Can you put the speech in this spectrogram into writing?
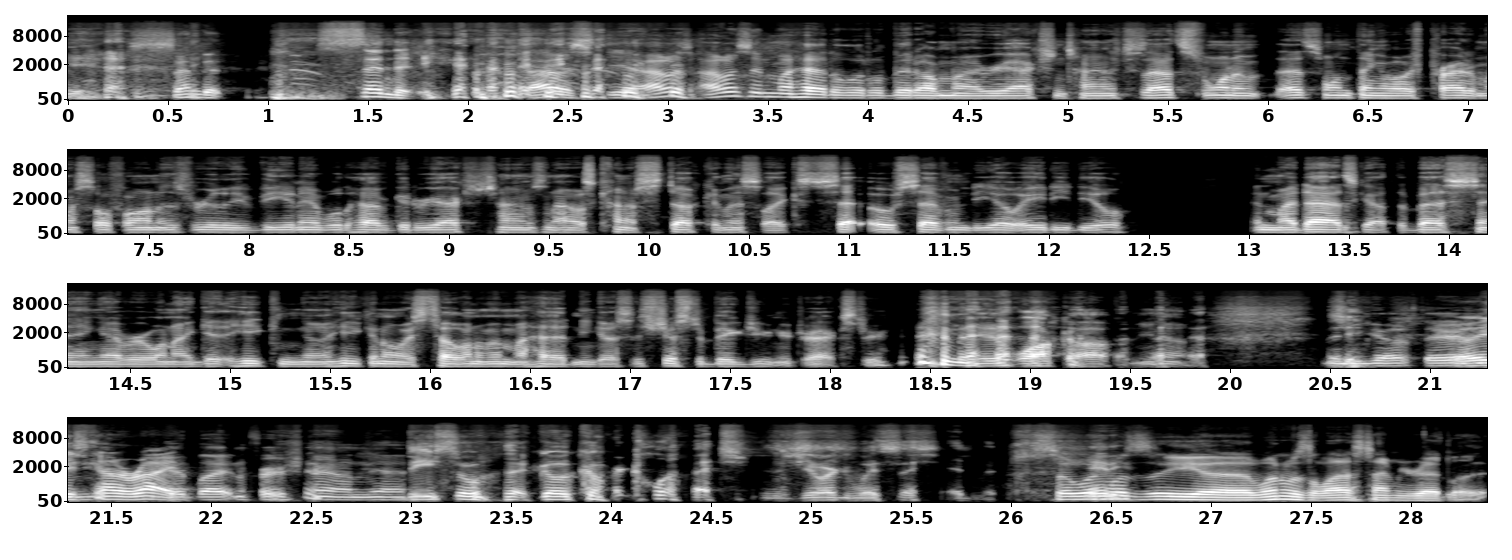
yeah. send it. Send it. I was yeah, I was I was in my head a little bit on my reaction times because that's one of that's one thing I've always prided myself on is really being able to have good reaction times, and I was kind of stuck in this like set 070 080 deal. And my dad's got the best saying ever. When I get, he can, you know, he can always tell when I'm in my head, and he goes, "It's just a big junior dragster," and then he'll walk off, and, you know. Then you go up there. Well, he's kinda right. Good light in the first round, yeah. Diesel with a go kart clutch, as Jordan would say. But So when Any- was the uh, when was the last time you red lit?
